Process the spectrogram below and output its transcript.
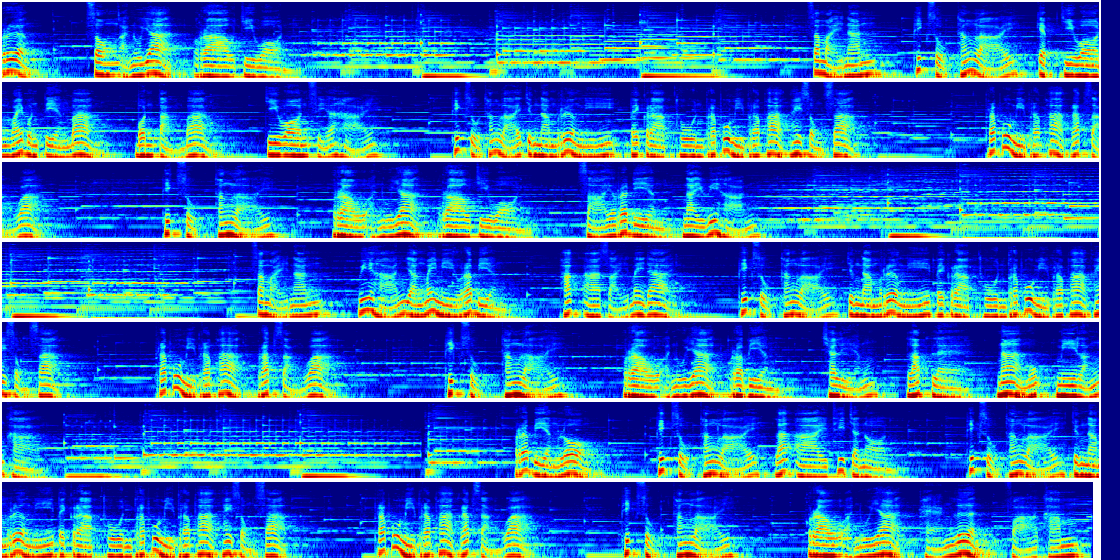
เรื่อง ทรงอนุญาตราวจีวร สมัยนั้น ภิกษุทั้งหลายเก็บจีวรไว้บนเตียงบ้าง บนต่างบ้าง จีวรเสียหาย ภิกษุทั้งหลายจึงนำเรื่องนี้ไปกราบทูลพระผู้มีพระภาคให้ทรงทราบพพระผู้มีพระภาครับสั่งว่า ภิกษุทั้งหลาย เราอนุญาตราวจีวร สายระเดียงในวิหาร สมัยนั้น วิหารยังไม่มีระเบียง พักอาศัยไม่ได้ ภิกษุทั้งหลายจึงนำเรื่องนี้ไปกราบทูลพระผู้มีพระภาคให้ทรงทราบพพระผู้มีพระภาครับสั่งว่า ภิกษุทั้งหลาย เราอนุญาตระเบียง เฉลียง ลับแล หน้ามุกมีหลังคาระเบียงโล่ง ภิกษุทั้งหลายละอายที่จะนอน ภิกษุทั้งหลายจึงนำเรื่องนี้ไปกราบทูลพระผู้มีพระภาคให้ทรงทราบพพระผู้มีพระภาครับสั่งว่า ภิกษุทั้งหลาย เราอนุญาตแผงเลื่อนฝาค้ำ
